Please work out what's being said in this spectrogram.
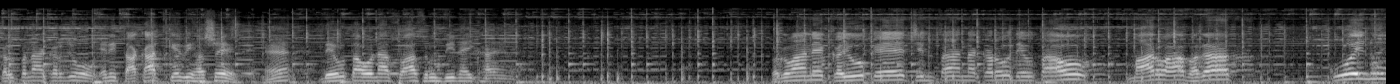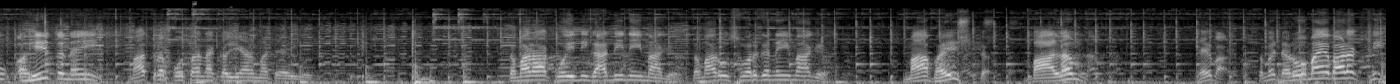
કલ્પના કરજો એની તાકાત કેવી હશે હે દેવતાઓના શ્વાસ રૂંધી નાખ્યા એને. ભગવાને કહ્યું કે ચિંતા ન કરો દેવતાઓ, મારો આ ભગત કોઈનું અહિત નહીં, માત્ર પોતાના કલ્યાણ માટે આવ્યો. તમારા કોઈની ગાદી નહીં માગે, તમારું સ્વર્ગ નહીં માગે. મા ભૈષ્ટ બાલમ. હે બાળક, તમે ડરોમાં એ બાળકથી.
